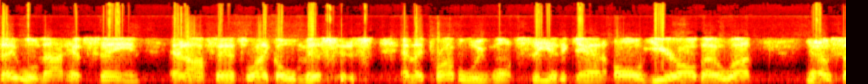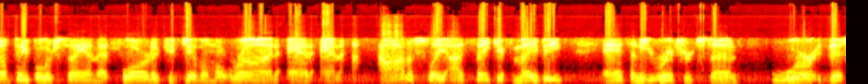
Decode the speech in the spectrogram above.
they will not have seen an offense like Ole Miss's, and they probably won't see it again all year. Although, uh, you know, some people are saying that Florida could give them a run, and and honestly, I think if maybe Anthony Richardson were this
